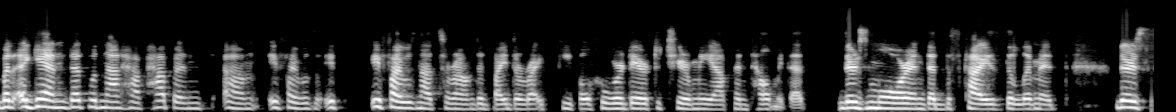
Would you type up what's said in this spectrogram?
but again that would not have happened um, if I was if if I was not surrounded by the right people who were there to cheer me up and tell me that there's more and that the sky is the limit. There's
